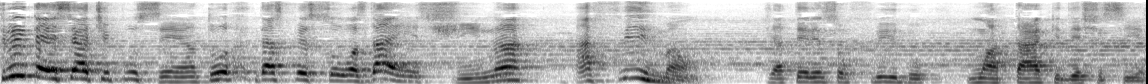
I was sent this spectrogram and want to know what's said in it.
37% das pessoas da China afirmam já terem sofrido um ataque deste ser.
